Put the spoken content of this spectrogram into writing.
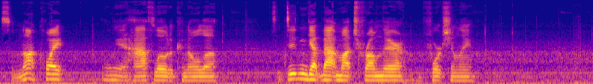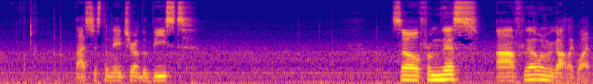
So not quite, only a half load of canola. So didn't get that much from there, unfortunately. That's just the nature of the beast. So from this, uh, from the other one we got like what?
